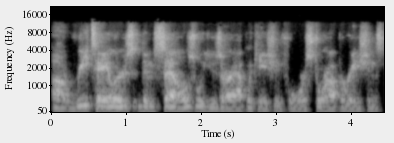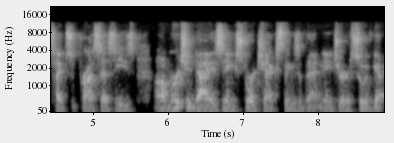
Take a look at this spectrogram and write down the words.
Uh, retailers themselves will use our application for store operations types of processes, uh, merchandising, store checks, things of that nature. So we've got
